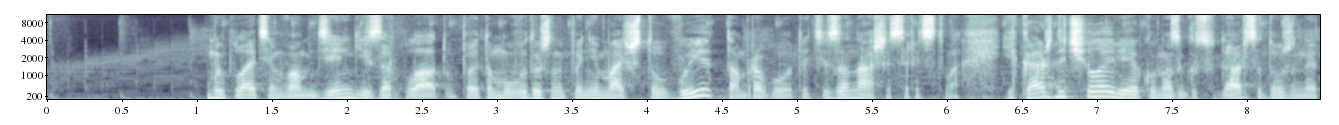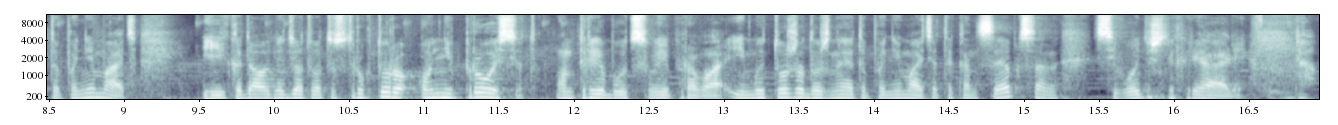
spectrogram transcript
мы платим вам деньги и зарплату, поэтому вы должны понимать, что вы там работаете за наши средства. И каждый человек у нас в государстве должен это понимать. И когда он идет в эту структуру, он не просит, он требует свои права. И мы тоже должны это понимать. Это концепция сегодняшних реалий.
